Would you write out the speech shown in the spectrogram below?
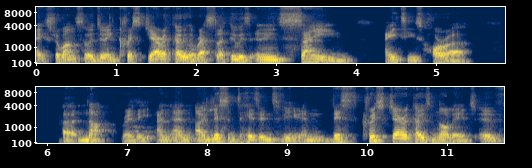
extra ones. So we're doing Chris Jericho, the wrestler, who is an insane 80s horror uh, nut, really. And, and I listened to his interview, and this Chris Jericho's knowledge of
